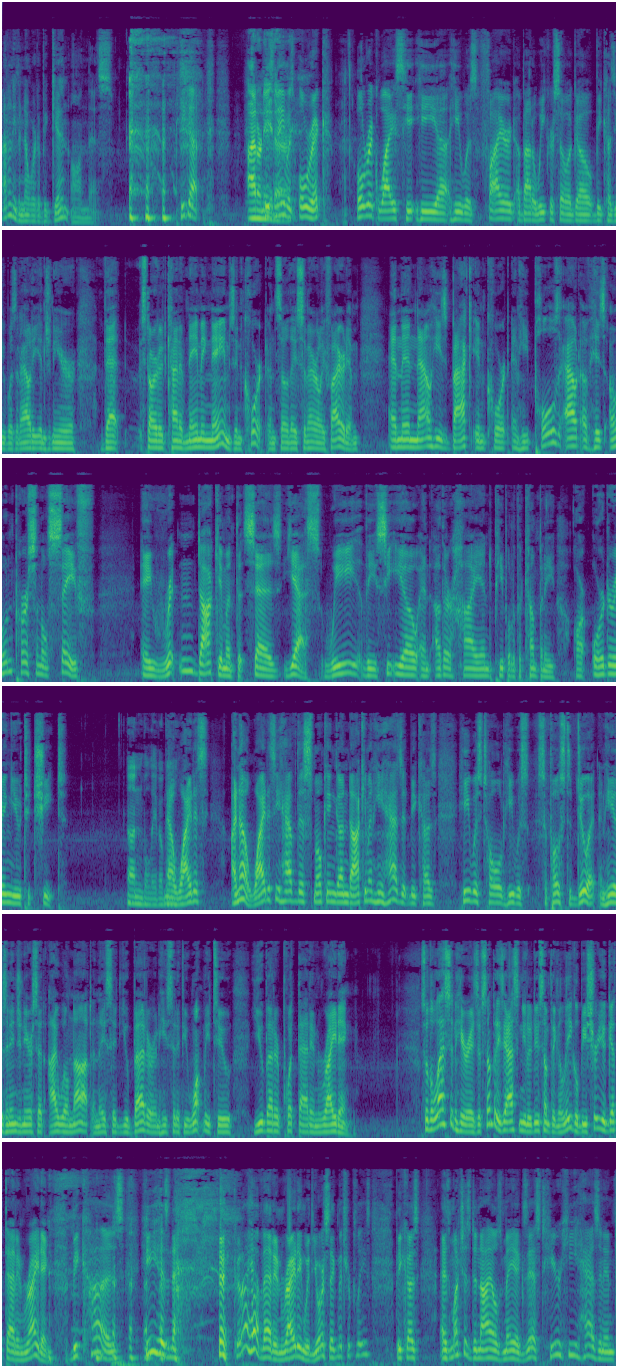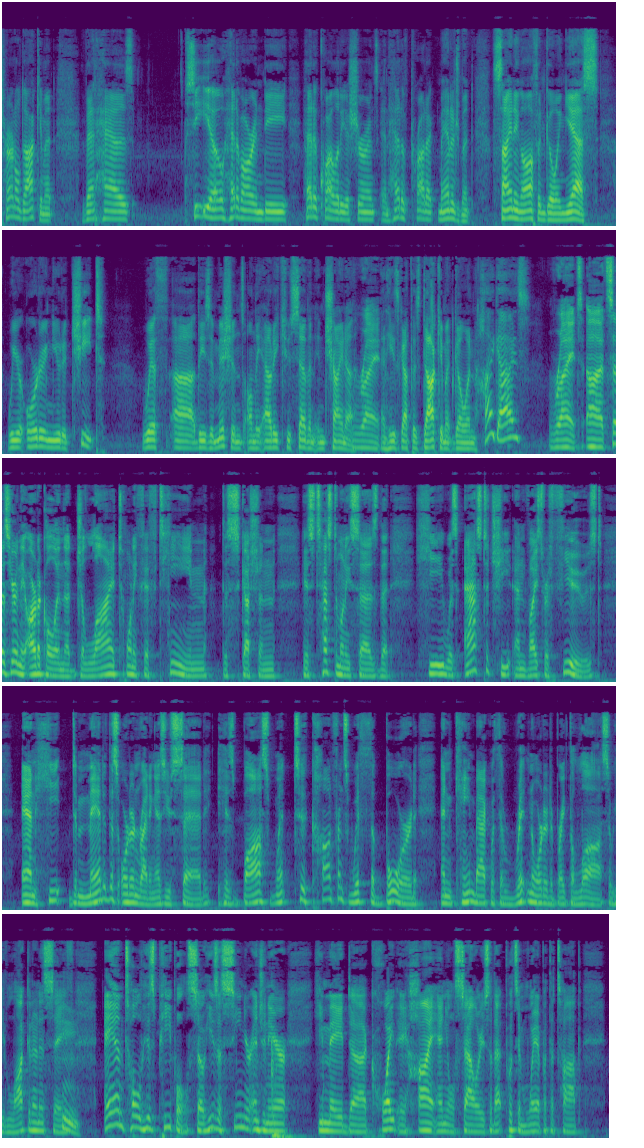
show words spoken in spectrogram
I don't even know where to begin on this. he got. I don't his either. His name is Ulrich Ulrich Weiss, he he uh, he was fired about a week or so ago because he was an Audi engineer that started kind of naming names in court, and so they summarily fired him. And then now he's back in court, and he pulls out of his own personal safe a written document that says, "Yes, we, the CEO and other high-end people at the company, are ordering you to cheat." Unbelievable. Now, why does I know. Why does he have this smoking gun document? He has it because he was told he was supposed to do it, and he, as an engineer, said, I will not. And they said, You better. And he said, If you want me to, you better put that in writing. So the lesson here is if somebody's asking you to do something illegal, be sure you get that in writing because he has now. Could I have that in writing with your signature, please? Because as much as denials may exist, here he has an internal document that has CEO, head of R&D, head of quality assurance, and head of product management signing off and going, yes, we are ordering you to cheat with uh, these emissions on the Audi Q7 in China. Right. And he's got this document going, hi, guys. Right. Uh, it says here in the article in the July 2015 discussion, his testimony says that he was asked to cheat and Weiss refused. And he demanded this order in writing, as you said. His boss went to conference with the board and came back with a written order to break the law. So he locked it in his safe hmm. and told his people. So he's a senior engineer. He made uh, quite a high annual salary, so that puts him way up at the top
